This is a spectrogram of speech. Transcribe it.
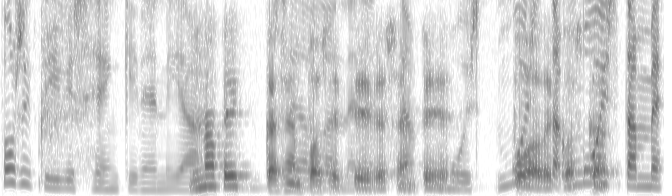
positiivishenkinen ja No pikkasen positiivisempi muist, puoli, muista, koska- muistamme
